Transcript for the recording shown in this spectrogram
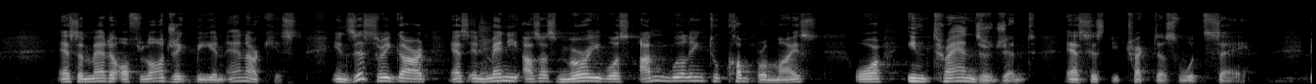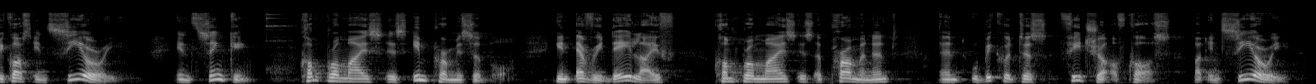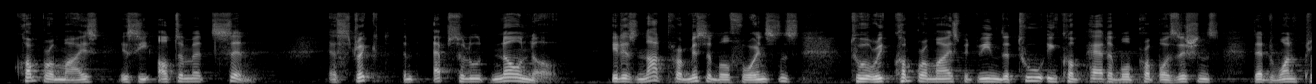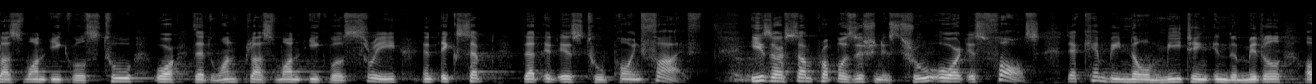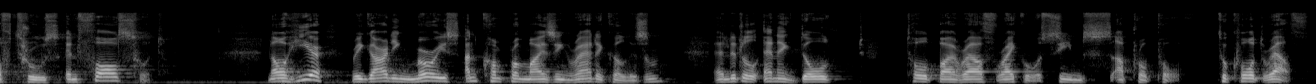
as a matter of logic, be an anarchist. In this regard, as in many others, Murray was unwilling to compromise or intransigent, as his detractors would say. Because in theory, in thinking, compromise is impermissible. In everyday life, compromise is a permanent and ubiquitous feature, of course, but in theory, compromise is the ultimate sin, a strict and absolute no-no. It is not permissible, for instance, to compromise between the two incompatible propositions that 1 plus 1 equals 2 or that 1 plus 1 equals 3 and accept that it is 2.5. Either some proposition is true or it is false. There can be no meeting in the middle of truth and falsehood. Now here, regarding Murray's uncompromising radicalism, a little anecdote told by Ralph Raico seems apropos. To quote Ralph,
